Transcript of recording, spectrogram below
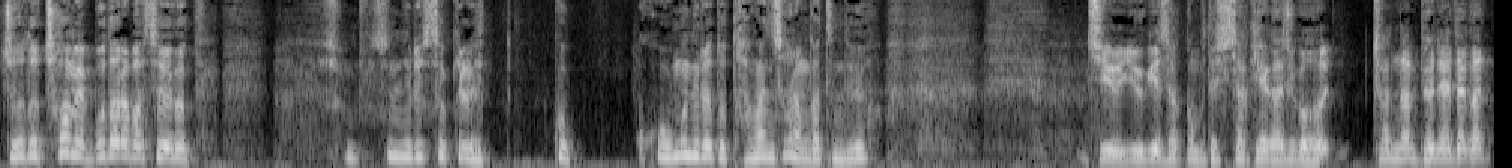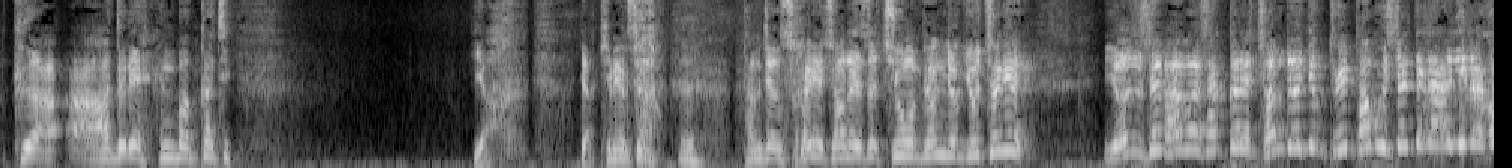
저, 도 처음에 못 알아봤어요. 무슨 일이 있었길래 고, 고문이라도 당한 사람 같은데요? 지우 유괴 사건부터 시작해가지고 전 남편에다가 그 아, 들의 행방까지. 야, 야 김영사, 당장 서해 전화해서 지원 병력 요청해. 연쇄 방어 사건에 전 병력 투입하고 있을 때가 아니라고.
